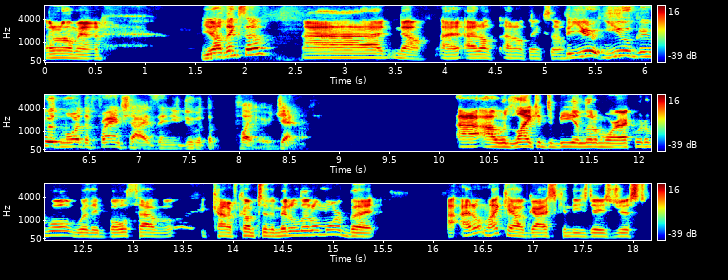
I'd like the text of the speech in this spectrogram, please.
I don't know, man. You don't think so? Uh no, I, I don't I don't think so. So you you agree with more the franchise than you do with the player generally. I, I would like it to be a little more equitable where they both have kind of come to the middle a little more, but I, don't like how guys can these days just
